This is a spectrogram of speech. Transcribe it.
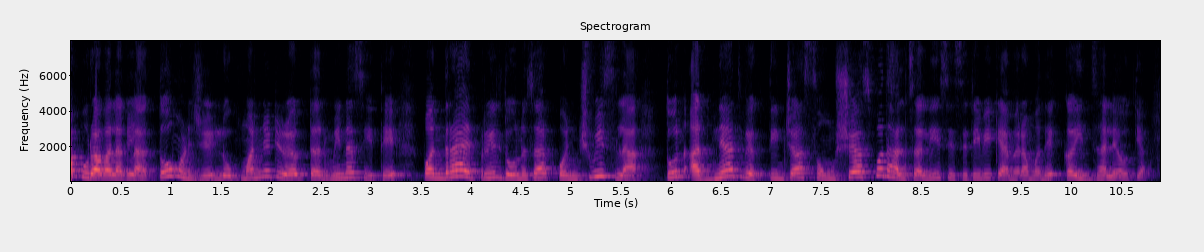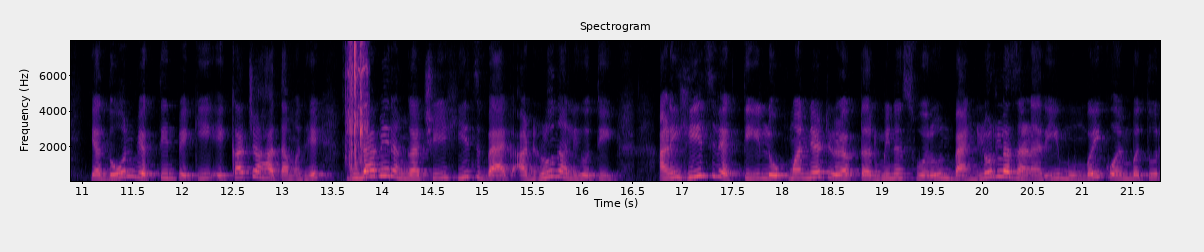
पुरावा लागला. तो म्हणजे लोकमान्य टिळक टर्मिनस इथे पंधरा एप्रिल दोन हजार पंचवीसला दोन अज्ञात व्यक्तींच्या संशयास्पद हालचाली सीसीटीव्ही कॅमेरामध्ये कैद झाल्या होत्या. या दोन व्यक्तींपैकी एकाच्या हातामध्ये गुलाबी रंगाची हीच बॅग आढळून आली होती. आणि हीच व्यक्ती लोकमान्य टिळक टर्मिनसवरून बँगलोरला जाणारी मुंबई कोइंबतूर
